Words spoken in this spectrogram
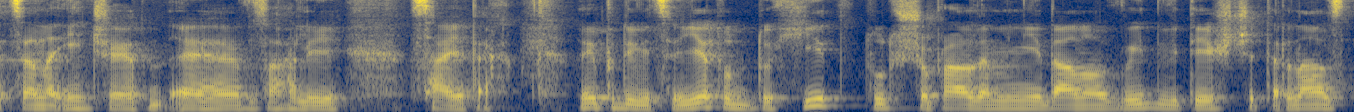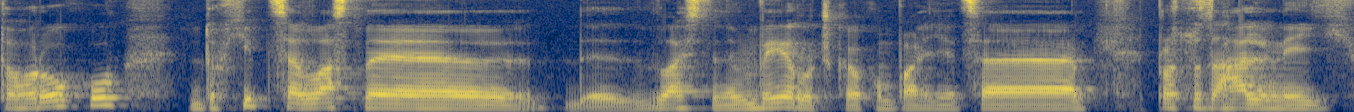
це на інших е, взагалі сайтах. Ну і подивіться, є тут дохід. Тут, щоправда, мені дано від 2014 року. Дохід це власне, е, власне виручка компанії. Це просто загальний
